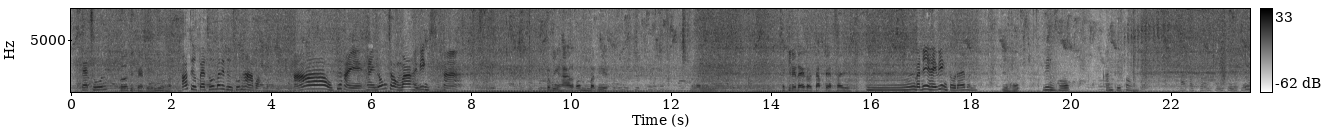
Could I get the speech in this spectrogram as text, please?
80เออถึงแปดศูนย์อยู่ครับเอาถือ80ไม่ได้ถือ05บ่อ้าวคือให้ให้ลงช่องว่าให้วิ่งหาก็วิ่งหาแล้วก็บัดนี้ มันอะไรถ้าคิดได้เราจับแปดใส่อืมบัดนี้ให้วิ่งตัวได้บัดนี้วิ่งหกวิ่งหกอันถือสองเอ้ย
